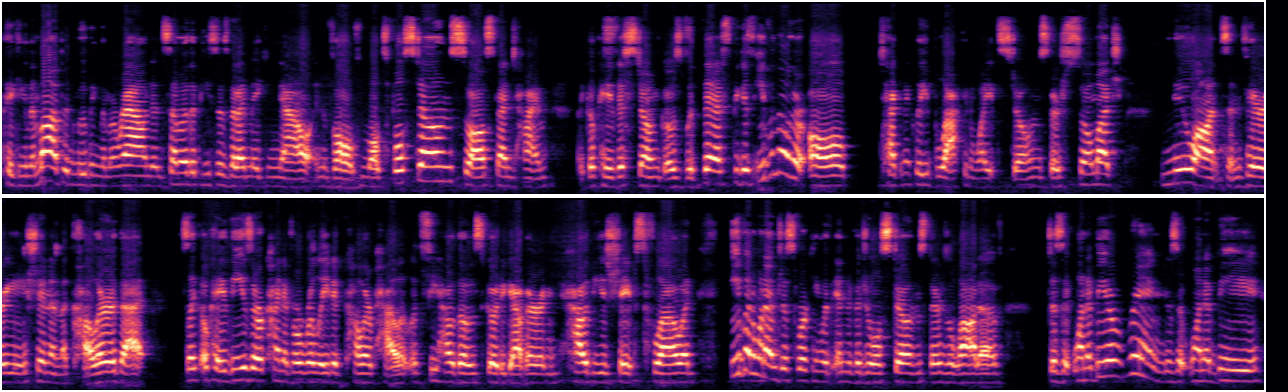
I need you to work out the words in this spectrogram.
picking them up and moving them around and some of the pieces that I'm making now involve multiple stones, so I'll spend time like okay, this stone goes with this because even though they're all technically black and white stones, there's so much nuance and variation in the color that it's like okay these are kind of a related color palette. Let's see how those go together and how these shapes flow. And even when i'm just working with individual stones there's a lot of does it want to be a ring? Does it want to be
